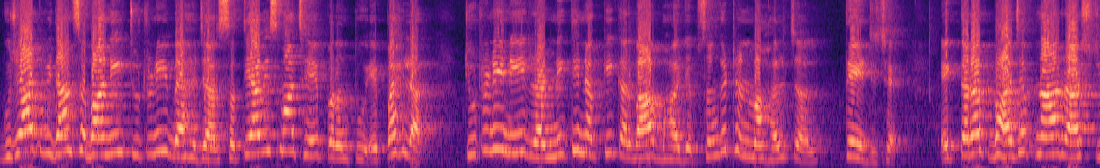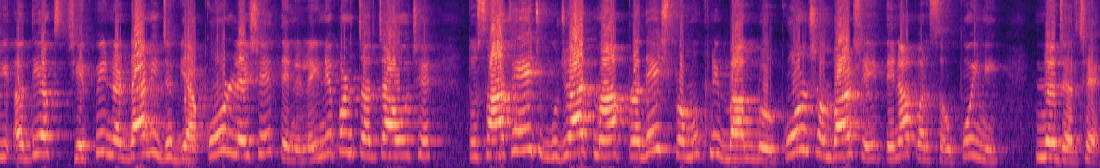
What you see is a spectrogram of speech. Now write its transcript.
ગુજરાત વિધાનસભાની ચૂંટણી બે હજાર સત્યાવીસમાં છે, પરંતુ એ પહેલા ચૂંટણીની રણનીતિ નક્કી કરવા ભાજપ સંગઠનમાં હલચલ તેજ છે. એક તરફ ભાજપના રાષ્ટ્રીય અધ્યક્ષ જેપી નડ્ડાની જગ્યા કોણ લેશે તેને લઈને પણ ચર્ચાઓ છે. તો સાથે જ ગુજરાતમાં પ્રદેશ પ્રમુખની બાગડોળ કોણ સંભાળશે તેના પર સૌ કોઈની નજર છે.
